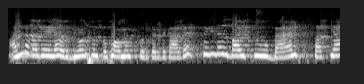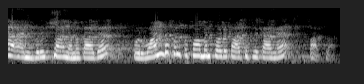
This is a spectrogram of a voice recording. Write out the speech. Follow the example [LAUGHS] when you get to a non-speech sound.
அந்த வகையில் ஒரு பியூட்டிஃபுல் பெர்ஃபார்மன்ஸ் கொடுக்கறதுக்காக single by two band Sathya and Vrusha நமக்காக ஒரு வண்டர்ஃபுல் பெர்ஃபார்மன்ஸோட காத்துட்டு இருக்காங்க பார்க்கலாம்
